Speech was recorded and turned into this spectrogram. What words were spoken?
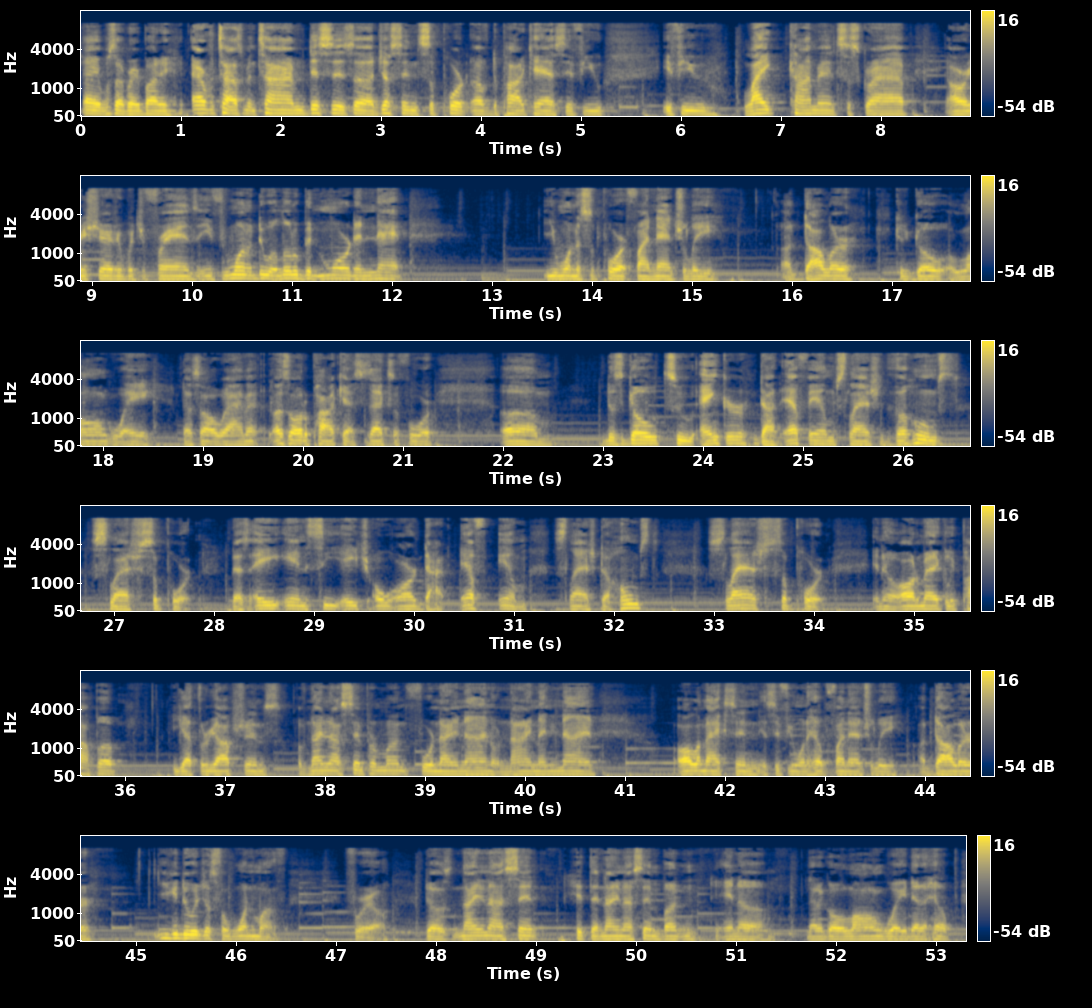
Hey, what's up, everybody? Advertisement time. This is uh, just in support of the podcast. If you if you like, comment, subscribe, already shared it with your friends. If you want to do a little bit more than that, you want to support financially, a dollar could go a long way. That's all I'm at. That's all the podcast is asking for. Um, just go to anchor.fm slash the slash support. That's A N C H O R dot F M slash the whomst slash support. And it'll automatically pop up. You got three options of 99 cent per month, 4.99 or 9.99. All I'm asking is if you want to help financially, a dollar. You can do it just for one month, for real. Just 99 cent, hit that 99 cent button, and uh, that'll go a long way. That'll help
